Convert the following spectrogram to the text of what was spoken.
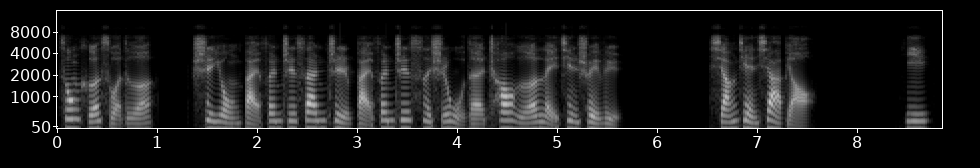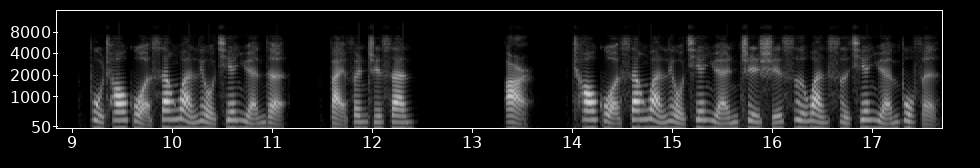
综合所得适用百分之三至百分之四十五的超额累进税率。详见下表。一、不超过三万六千元的百分之三；二、超过三万六千元至十四万四千元部分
